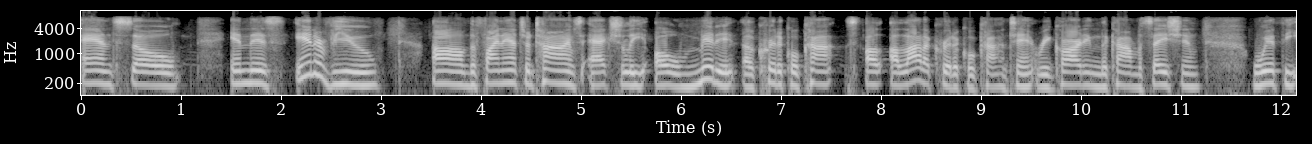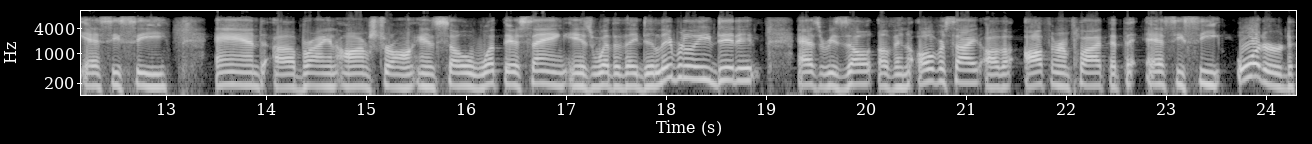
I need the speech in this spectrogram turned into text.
And so in this interview, um, the Financial Times actually omitted a critical con- a, a, lot of critical content regarding the conversation with the SEC and uh, Brian Armstrong. And so what they're saying is whether they deliberately did it as a result of an oversight or the author implied that the SEC ordered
